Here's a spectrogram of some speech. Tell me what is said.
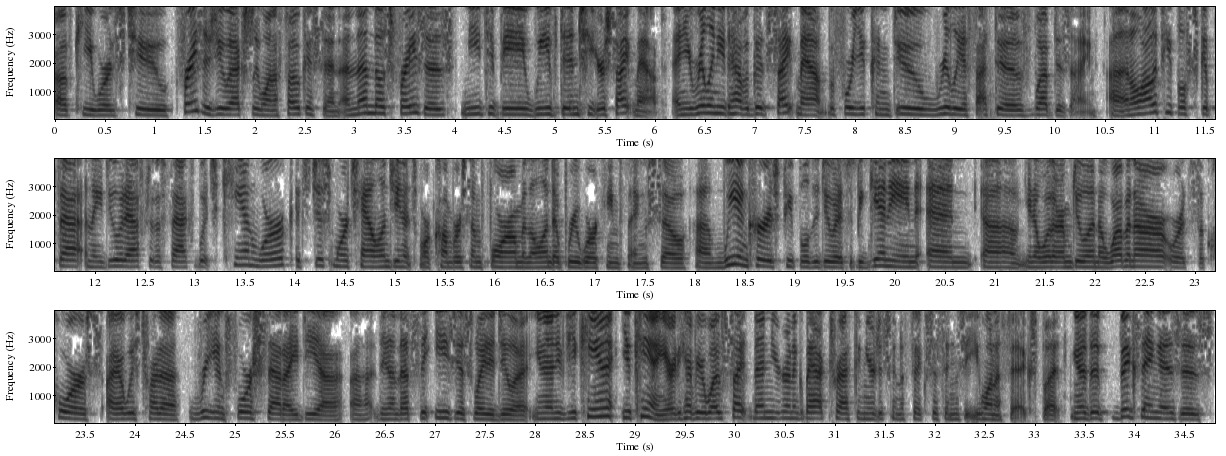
of keywords to phrases you actually want to focus in. And then those phrases need to be weaved into your sitemap. And you really need to have a good sitemap before you can do really effective web design. Uh, and a lot of people skip that and they do it after the fact, which can work. It's just more challenging. It's more cumbersome for them and they'll end up reworking things. So um, we encourage people to do it at the beginning. And, uh, you know, whether I'm doing a webinar or it's the course, I always try to reinforce that idea. Uh, you know, that's the easiest way to do it. You know, and if you can't, you can. You already have your website website, then you're going to backtrack and you're just going to fix the things that you want to fix. But, you know, the big thing is, is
